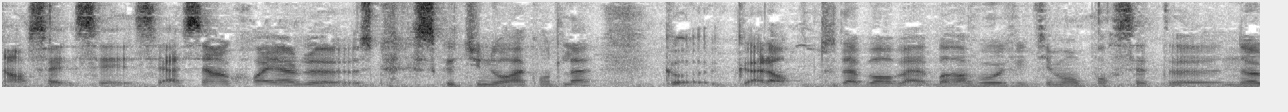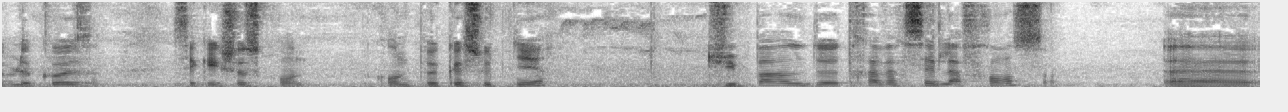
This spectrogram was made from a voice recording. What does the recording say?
Alors c'est assez incroyable ce que ce que tu nous racontes là. Alors tout d'abord, bah, bravo effectivement pour cette noble cause. C'est quelque chose qu'on qu'on ne peut que soutenir. Tu parles de traverser de la France. Euh,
